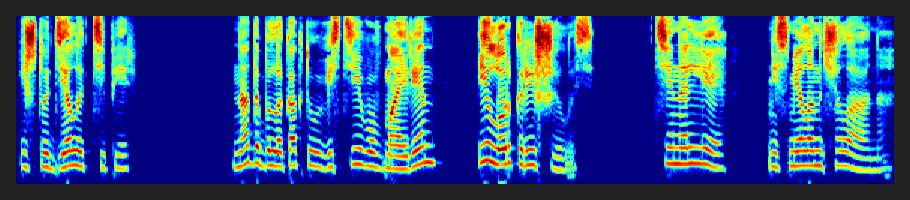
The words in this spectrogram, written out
И что делать теперь? Надо было как-то увести его в Майрен, и Лорка решилась. «Тиналле!» — несмело начала она.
